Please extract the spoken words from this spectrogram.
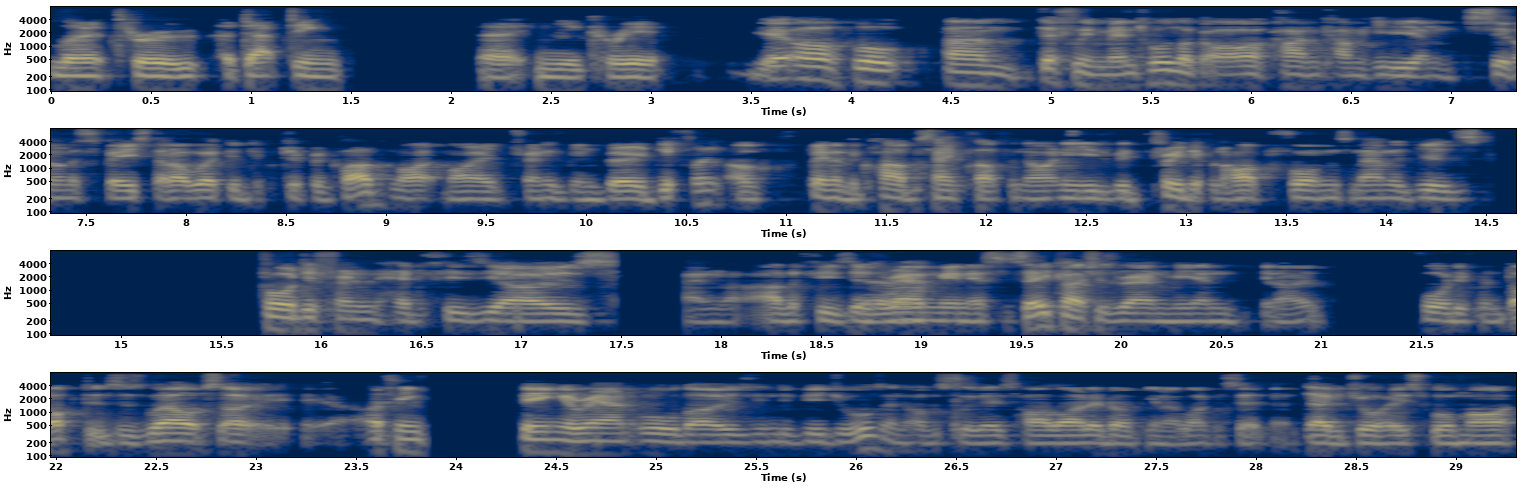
learnt through adapting uh, in your career? Yeah, oh well, um, definitely mentors. Like, oh, I can't come here and sit on a space that I worked at different, clubs. My my training's been very different. I've been in the club, same club for nine years with three different high performance managers, four different head physios, and other physios yeah. around me and S&C coaches around me and, you know, four different doctors as well. So I think being around all those individuals, and obviously there's highlighted of, you know, like I said, David Joyce, Wilmot,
